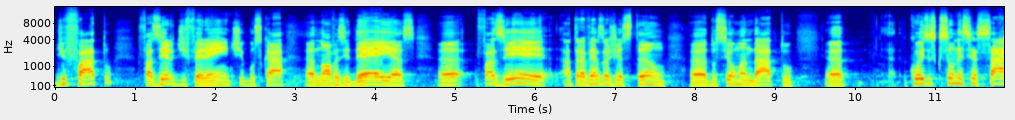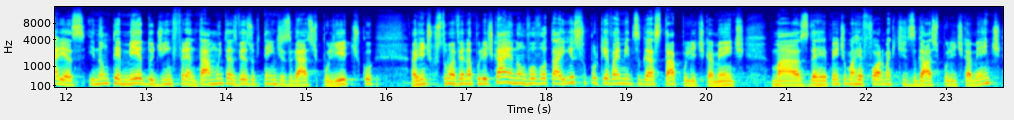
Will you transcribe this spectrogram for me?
de fato, fazer diferente, buscar uh, novas ideias, uh, fazer, através da gestão do seu mandato, coisas que são necessárias e não ter medo de enfrentar muitas vezes o que tem desgaste político. A gente costuma ver na política, ah, eu não vou votar isso porque vai me desgastar politicamente, mas de repente uma reforma que te desgaste politicamente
